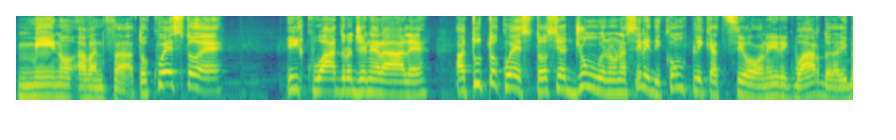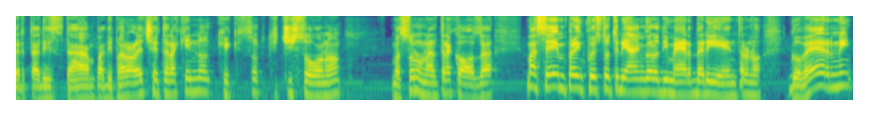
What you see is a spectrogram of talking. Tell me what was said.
meno avanzato. Questo è il quadro generale. A tutto questo si aggiungono una serie di complicazioni riguardo la libertà di stampa, di parole, eccetera, che, non, che, so, che ci sono, ma sono un'altra cosa. Ma sempre in questo triangolo di merda rientrano governi,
